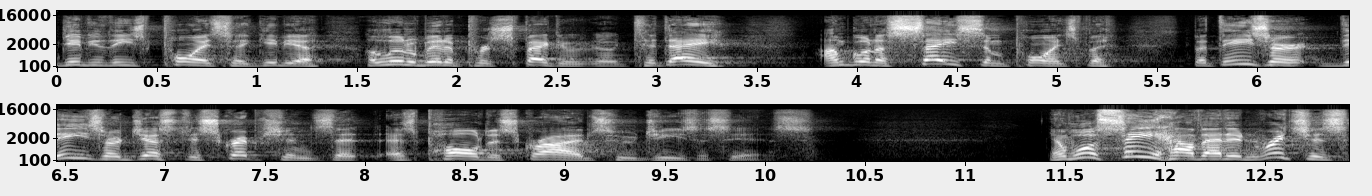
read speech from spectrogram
give you these points that give you a, a little bit of perspective. Uh, today, I'm going to say some points, but, but these, are, these are just descriptions that, as Paul describes who Jesus is. And we'll see how that enriches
